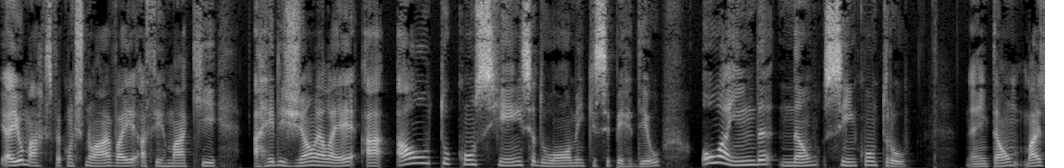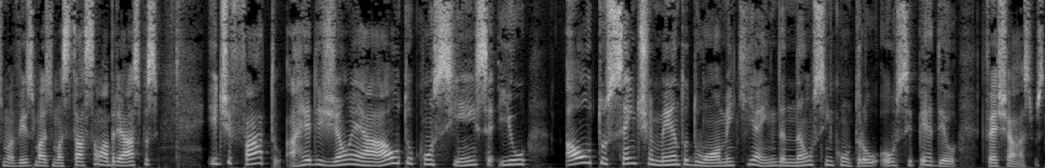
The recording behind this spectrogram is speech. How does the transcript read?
E aí o Marx vai continuar, vai afirmar que a religião ela é a autoconsciência do homem que se perdeu ou ainda não se encontrou. Né? Então, mais uma vez, mais uma citação, abre aspas. E de fato, a religião é a autoconsciência e o autossentimento do homem que ainda não se encontrou ou se perdeu. Fecha aspas.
